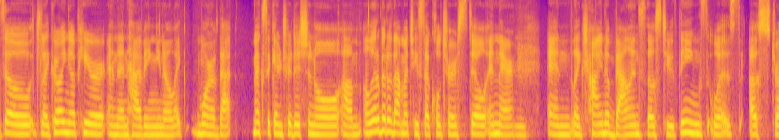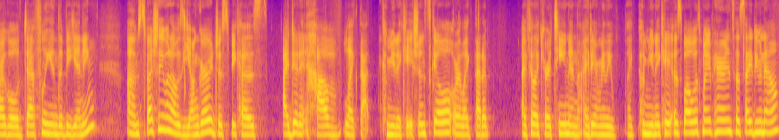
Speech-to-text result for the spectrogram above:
So like growing up here and then having, you know, like more of that Mexican traditional, um, a little bit of that machista culture still in there. And like trying to balance those two things was a struggle, definitely in the beginning, um, especially when I was younger, just because I didn't have like that communication skill or like that. I feel like you're a teen and I didn't really like communicate as well with my parents as I do now.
